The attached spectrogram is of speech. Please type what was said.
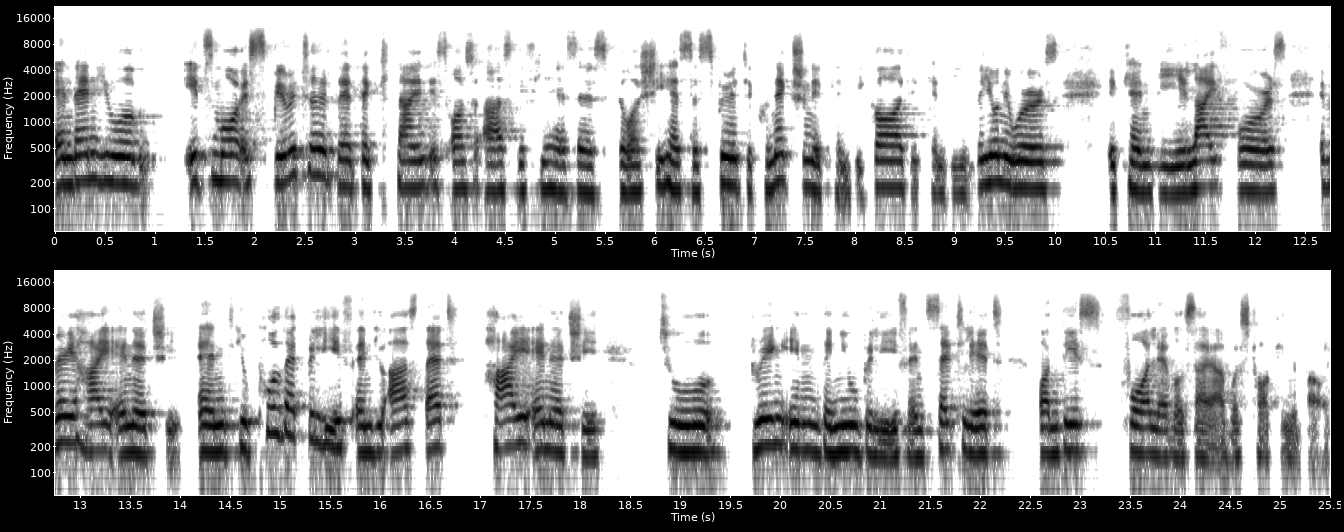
And then you it's more a spiritual that the client is also asked if he has a or she has a spiritual connection it can be god it can be the universe it can be life force a very high energy and you pull that belief and you ask that high energy to bring in the new belief and settle it on these four levels I, I was talking about.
